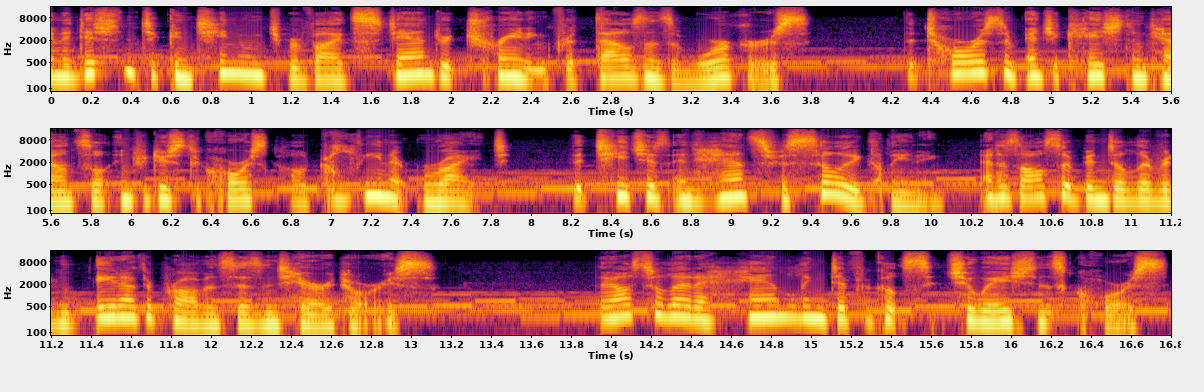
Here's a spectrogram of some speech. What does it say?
in addition to continuing to provide standard training for thousands of workers, the Tourism Education Council introduced a course called Clean It Right that teaches enhanced facility cleaning and has also been delivered in eight other provinces and territories. They also led a handling difficult situations course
